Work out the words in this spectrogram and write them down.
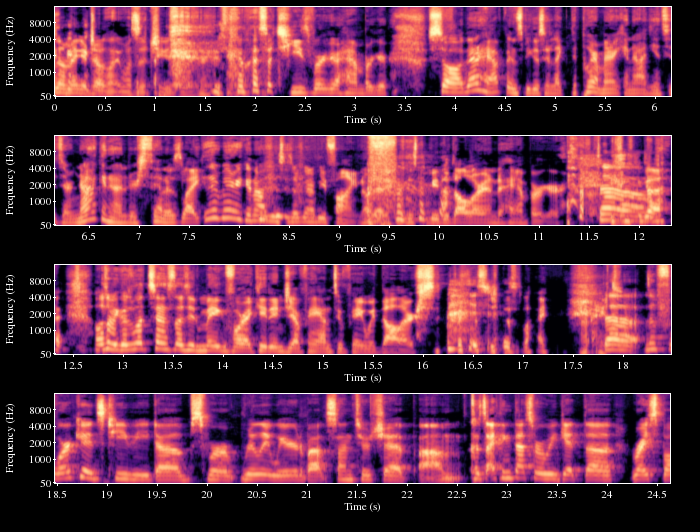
going to make a joke like, "What's a cheeseburger? it was a cheeseburger hamburger. So that happens because they're like the poor American audiences are not going to understand. It's like the American audiences are going to be fine. All that needs to be the dollar and the hamburger. Also, because what sense does it make for a kid in Japan to pay with dollars? it's just like Right. the the 4Kids TV dubs were really weird about censorship. Um, because I think that's where we get the rice ball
